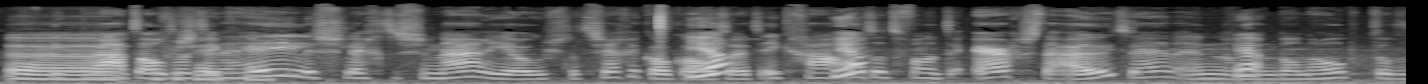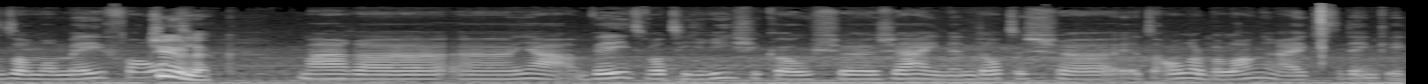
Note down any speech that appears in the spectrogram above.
eh, Ik praat altijd in hele slechte scenario's. Dat zeg ik ook Ja? altijd. Ik ga Ja? altijd van het ergste uit. Hè, en dan, hoop ik dat het allemaal meevalt. Tuurlijk. Maar eh, eh, ja, weet wat die risico's zijn. En dat is het allerbelangrijkste, denk ik.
